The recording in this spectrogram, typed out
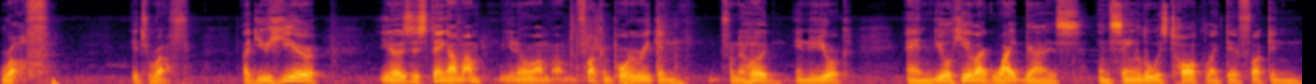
rough. It's rough. Like you hear, you know, there's this thing. I'm, I'm, you know, I'm, I'm fucking Puerto Rican from the hood in New York, and you'll hear like white guys in St. Louis talk like they're fucking.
